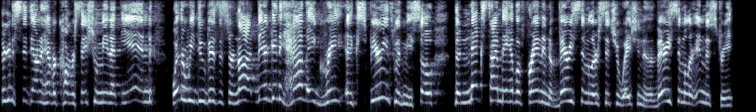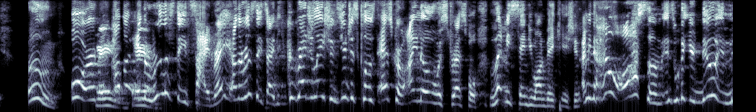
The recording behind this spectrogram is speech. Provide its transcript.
They're going to sit down and have a conversation with me. And at the end, whether we do business or not, they're going to have a great experience with me. So the next time they have a friend in a very similar situation in a very similar industry, Boom. Or how about in the real estate side, right? On the real estate side, congratulations, you just closed escrow. I know it was stressful. Let me send you on vacation. I mean, how awesome is what you're doing?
